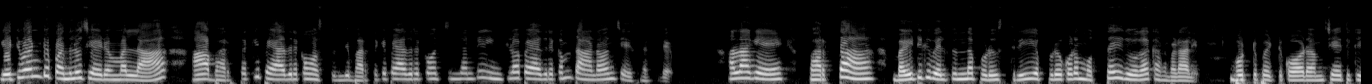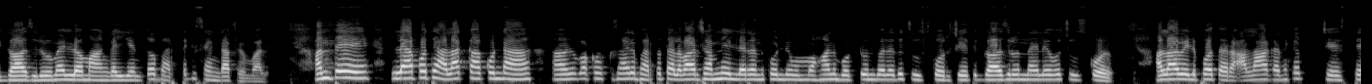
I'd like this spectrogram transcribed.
ఎటువంటి పనులు చేయడం వల్ల ఆ భర్తకి పేదరికం వస్తుంది? భర్తకి పేదరికం వచ్చిందంటే ఇంట్లో పేదరికం తాండవం చేసినట్లే. అలాగే భర్త బయటికి వెళ్తున్నప్పుడు స్త్రీ ఎప్పుడూ కూడా ముత్తైదువుగా కనబడాలి. బొట్టు పెట్టుకోవడం చేతికి గాజులు మెళ్ళో మాంగళ్యంతో భర్తకి సెండ్ ఆఫ్ ఇవ్వాలి. అంతే లేకపోతే అలా కాకుండా ఒక్కొక్కసారి భర్త తెల్లవారుజామున వెళ్ళారు అనుకోండి మొహాన్ని బొట్టు ఉందో లేదో చూసుకోరు చేతికి గాజులు ఉన్నాయో లేవో చూసుకోరు. అలా వెళ్ళిపోతారు. అలా కనుక చేస్తే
